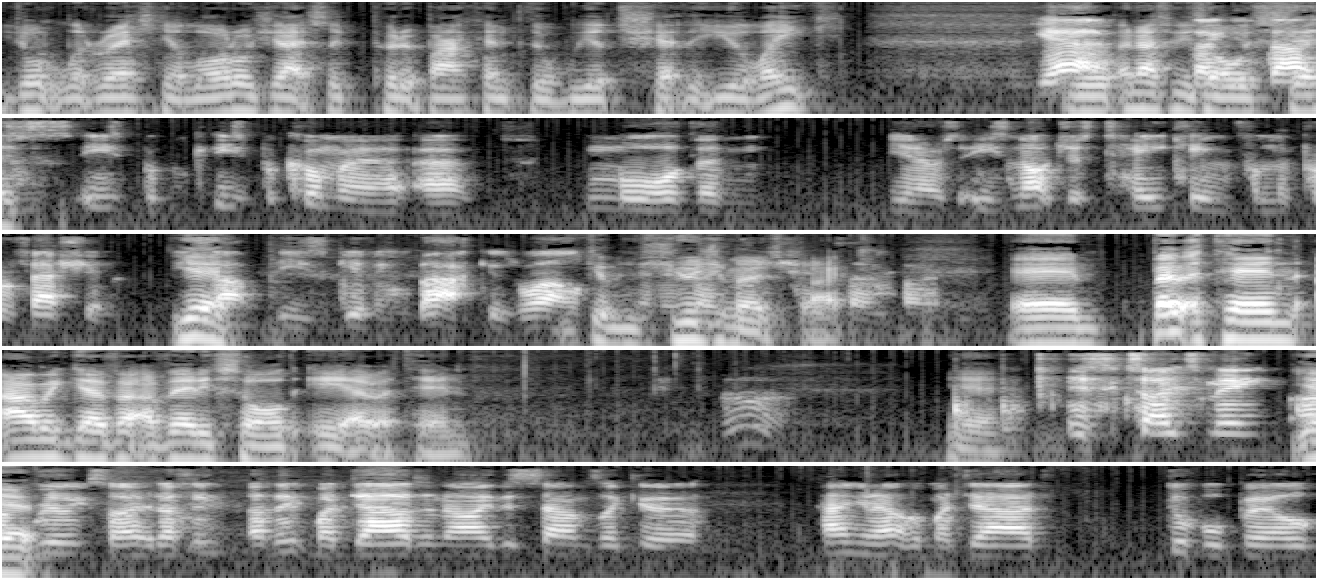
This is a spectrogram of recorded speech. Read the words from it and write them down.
you don't let rest on your laurels. You actually put it back into the weird shit that you like. Yeah, and that's what he's like, always said. He's he's become a, a more than you know. He's not just taking from the profession. Yeah. that he's giving back as well. He's Giving huge amounts magnificent back. tempo. Um, out of ten, I would give it a very solid eight out of ten. Yeah. This excites me. Yeah. I'm really excited. I think I think my dad and I. This sounds like a hanging out with my dad, double bill,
